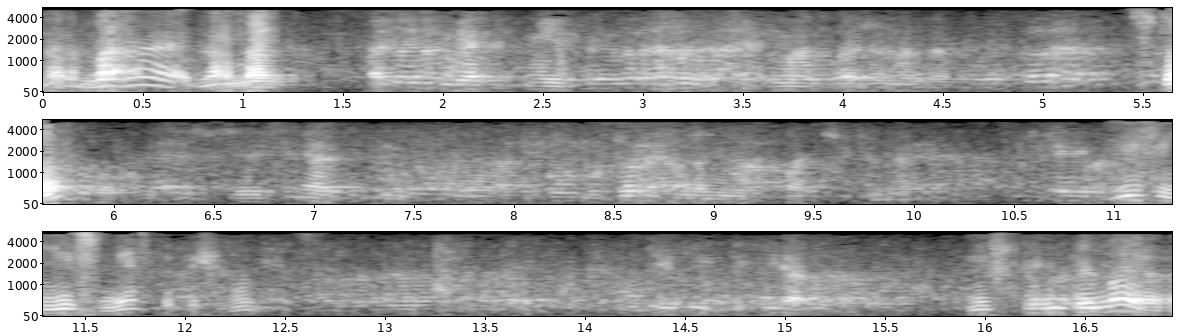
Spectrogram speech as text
нормально, нормально. Что? Если есть место, почему нет? Ну что не понимаю.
